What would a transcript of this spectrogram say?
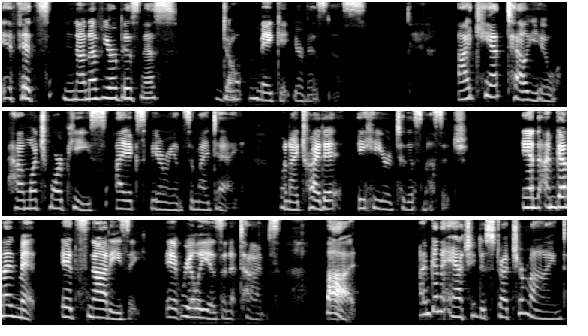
if it's none of your business, don't make it your business. I can't tell you how much more peace I experience in my day when I try to adhere to this message. And I'm going to admit, it's not easy. It really isn't at times. But I'm going to ask you to stretch your mind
